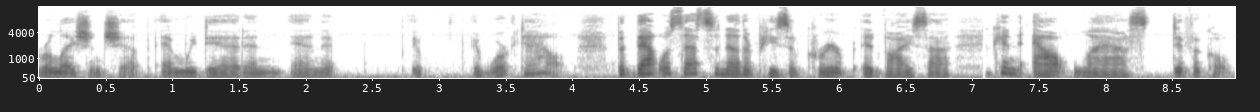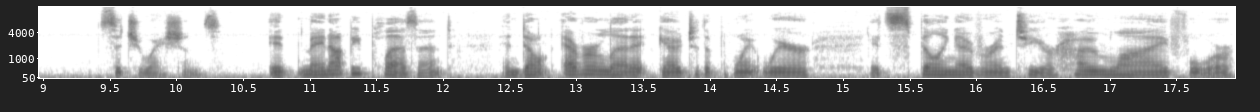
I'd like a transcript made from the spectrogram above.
relationship, and we did, and and it it, it worked out. But that was that's another piece of career advice. Uh, you can outlast difficult situations. It may not be pleasant, and don't ever let it go to the point where it's spilling over into your home life or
